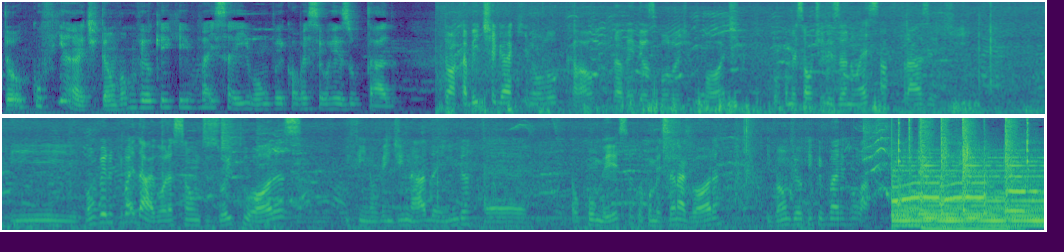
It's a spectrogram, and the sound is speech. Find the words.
tô confiante. Então vamos ver o que, que vai sair, vamos ver qual vai ser o resultado. Então acabei de chegar aqui no local para vender os bolos de pote. Vou começar utilizando essa frase aqui e vamos ver no que vai dar. Agora são 18 horas, enfim, não vendi nada ainda. É, é o começo, tô começando agora e vamos ver o que, que vai rolar. são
